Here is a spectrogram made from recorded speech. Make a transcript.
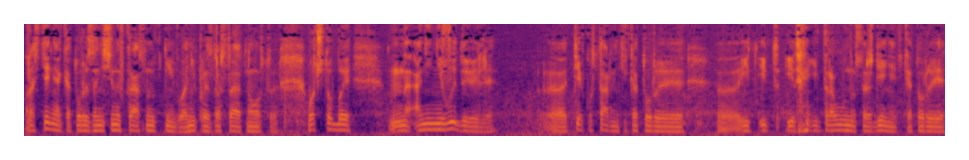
растения, которые занесены в Красную книгу, они произрастают на острове. Вот чтобы они не выдавили э, те кустарники, которые э, и, и, и, и траву насаждения, которые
